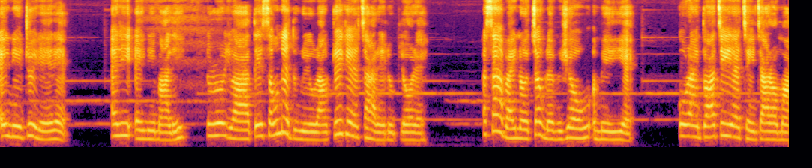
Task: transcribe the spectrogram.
အိမ်တွေတွေ့တယ်တဲ့အဲ့ဒီအိမ်ဒီမှာလေသူတို့ရွာတေဆုံးတဲ့သူတွေကိုတော့တွေ့ခဲ့ကြတယ်လို့ပြောတယ်။အစပိုင်းတော့ကြောက်လည်းမယုံဘူးအမေကြီးရဲ့။ကိုယ်တိုင်သွားကြည့်ရဲ့ချိန်ကြတော့မှ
